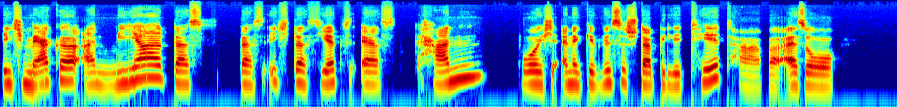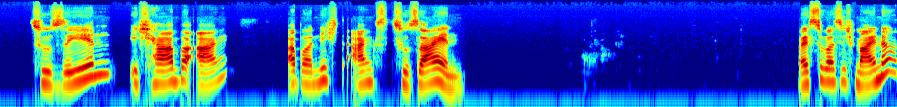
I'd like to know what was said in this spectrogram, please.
Ich merke an mir, dass, dass ich das jetzt erst kann, wo ich eine gewisse Stabilität habe. Also zu sehen, ich habe Angst, aber nicht Angst zu sein. Weißt du, was ich meine?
